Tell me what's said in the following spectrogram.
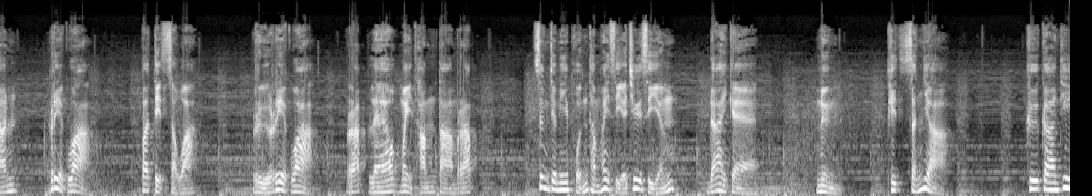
นั้น เรียกว่า ปฏิสวะ หรือเรียกว่า รับแล้วไม่ทำตามรับ ซึ่งจะมีผลทำให้เสียชื่อเสียง ได้แก่ 1. ผิดสัญญา คือการที่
